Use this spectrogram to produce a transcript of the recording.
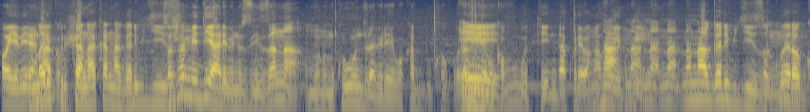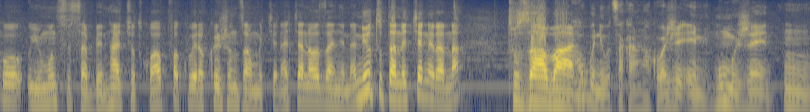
oya biriya mari kuri kanaka ntabwo ari byiza. Social media hari ibintu zizana umuntu mukuru wundi urabireba uka- uka- urabireba ukavuga uti ndakureba nkakwibwira ntabwo ari byiza kubera ko uyu munsi sabe ntacyo twapfa kubera ko ejo nzamukenera cyangwa nawe azankenera niyo tutanakenerana tuzabana ahubwo nibutse akantu nakubaje emi nk'umujene Mm.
